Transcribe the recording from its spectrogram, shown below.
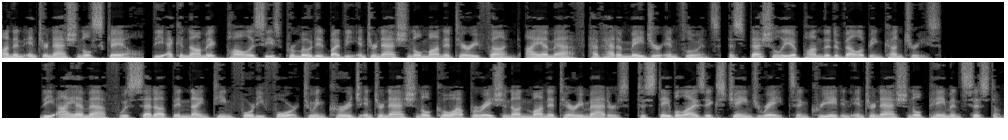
On an international scale, the economic policies promoted by the International Monetary Fund (IMF) have had a major influence, especially upon the developing countries. The IMF was set up in 1944 to encourage international cooperation on monetary matters, to stabilize exchange rates and create an international payment system.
